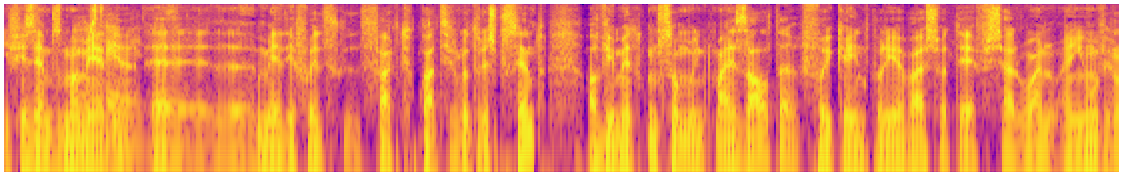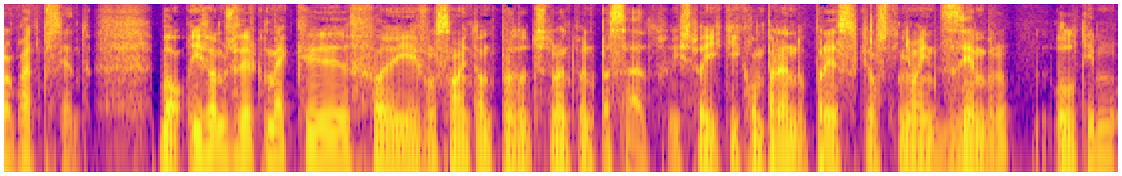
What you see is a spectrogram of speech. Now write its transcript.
e fizemos uma Esta média, é a, média. a, média foi de, de facto 4,3%. Obviamente começou muito mais alta, foi caindo por aí abaixo até fechar o ano em 1,4%. Bom, e vamos ver como é que foi a evolução então de produtos durante o ano passado. Isto aí aqui comparando o preço que eles tinham em dezembro último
